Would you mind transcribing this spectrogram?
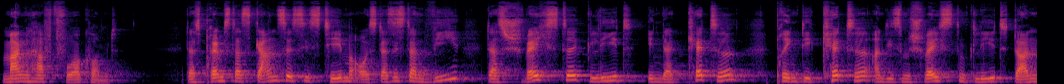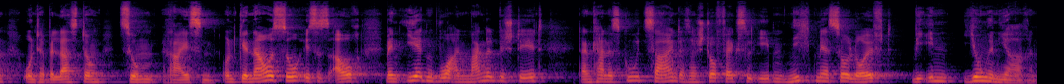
mangelhaft vorkommt. Das bremst das ganze System aus. Das ist dann wie das schwächste Glied in der Kette, bringt die Kette an diesem schwächsten Glied dann unter Belastung zum Reißen. Und genau so ist es auch, wenn irgendwo ein Mangel besteht, dann kann es gut sein, dass der Stoffwechsel eben nicht mehr so läuft wie in jungen Jahren.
